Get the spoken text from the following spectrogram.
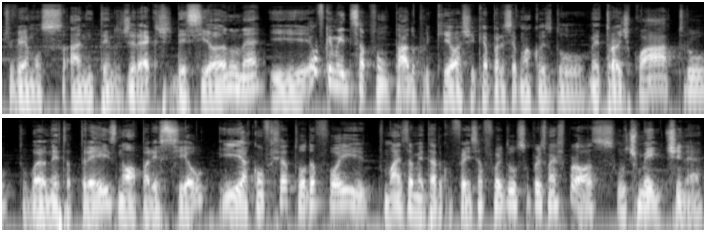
tivemos a Nintendo Direct desse ano, né? E eu fiquei meio desapontado porque eu achei que ia aparecer alguma coisa do Metroid 4, do Bayonetta 3, não apareceu. E a conferência toda foi, mais da metade da conferência foi do Super Smash Bros. Ultimate, né?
